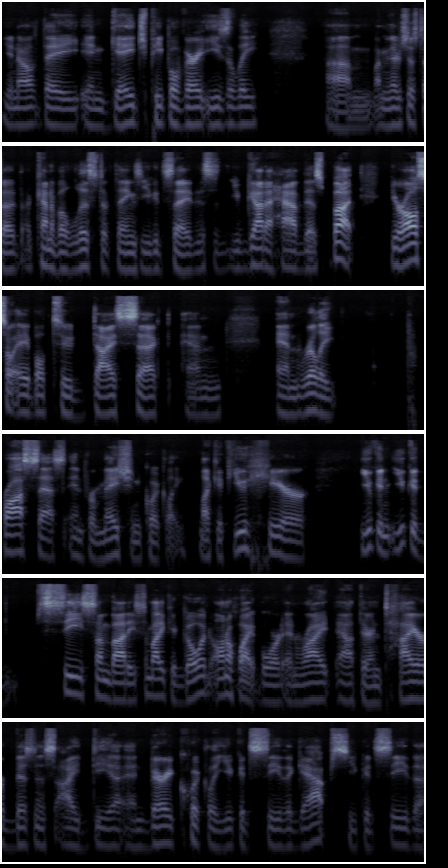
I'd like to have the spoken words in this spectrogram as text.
You know, they engage people very easily. Um, I mean, there's just a, a, kind of a list of things you could say. This is you've got to have this, but you're also able to dissect and and really process information quickly. Like if you hear, you can you could see somebody somebody could go on a whiteboard and write out their entire business idea and very quickly you could see the gaps you could see the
